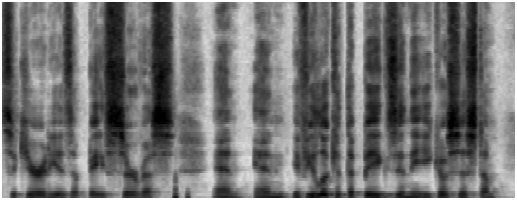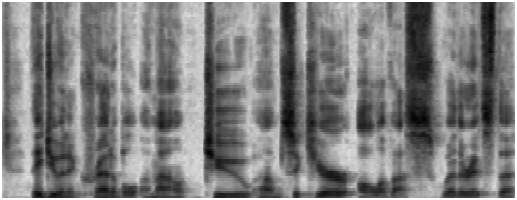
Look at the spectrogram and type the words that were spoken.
Security is a base service, and, and if you look at the bigs in the ecosystem, they do an incredible amount to um, secure all of us, whether it's the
